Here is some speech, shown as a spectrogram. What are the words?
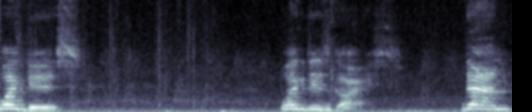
Like this. Like this guys. Then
